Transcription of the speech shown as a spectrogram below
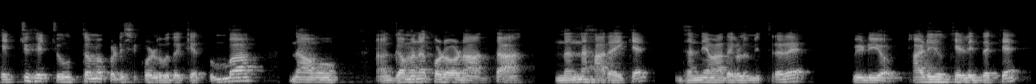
ಹೆಚ್ಚು ಹೆಚ್ಚು ಉತ್ತಮಪಡಿಸಿಕೊಳ್ಳುವುದಕ್ಕೆ ತುಂಬಾ ನಾವು ಗಮನ ಕೊಡೋಣ ಅಂತ ನನ್ನ ಹಾರೈಕೆ. ಧನ್ಯವಾದಗಳು ಮಿತ್ರರೇ. ವಿಡಿಯೋ ಆಡಿಯೋ ಕೇಳಿದ್ದಕ್ಕೆ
